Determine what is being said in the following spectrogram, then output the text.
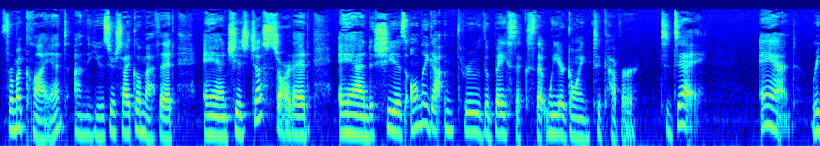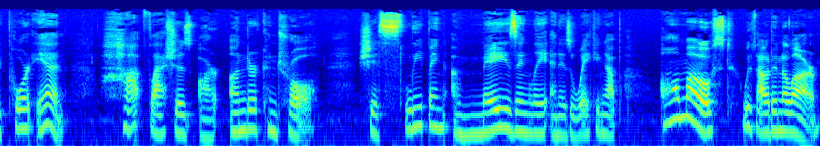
from a client on the Use Your Cycle method, and she has just started and she has only gotten through the basics that we are going to cover today. And report in hot flashes are under control. She is sleeping amazingly and is waking up almost without an alarm.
